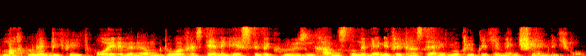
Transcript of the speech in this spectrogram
macht unendlich viel Freude, wenn du am Oktoberfest deine Gäste begrüßen kannst und im Endeffekt hast du eigentlich nur glückliche Menschen um dich rum.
